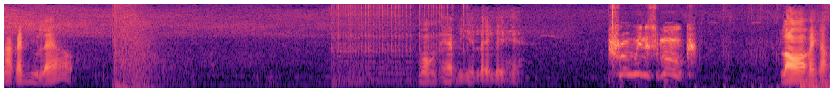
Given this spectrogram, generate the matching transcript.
มากันอยู่แล้ว มองแทบไม่เห็นอะไรเลยแฮะ Throw in smoke. รอไปครับ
